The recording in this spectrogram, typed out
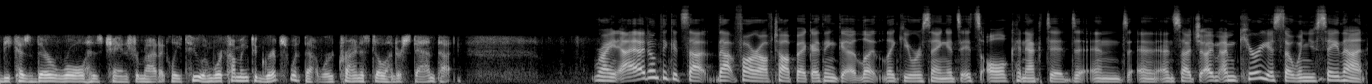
because their role has changed dramatically too, and we're coming to grips with that. We're trying to still understand that. Right. I don't think it's that that far off topic. I think, uh, like you were saying, it's it's all connected and and, and such. I'm, I'm curious though when you say that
